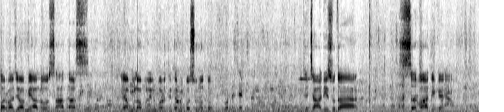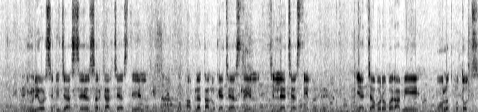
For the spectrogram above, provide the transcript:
परवा जेव्हा मी आलो सहा तास या मुला मुलींबरोबर तिथं मी बसून होतो. त्याच्या आधीसुद्धा सर्व अधिकारी युनिव्हर्सिटीचे असतील सरकारचे असतील आपल्या तालुक्याचे असतील जिल्ह्याचे असतील यांच्याबरोबर आम्ही बोलत होतोच.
